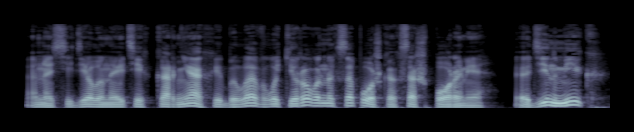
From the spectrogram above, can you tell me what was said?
Она сидела на этих корнях и была в лакированных сапожках со шпорами. Один миг,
